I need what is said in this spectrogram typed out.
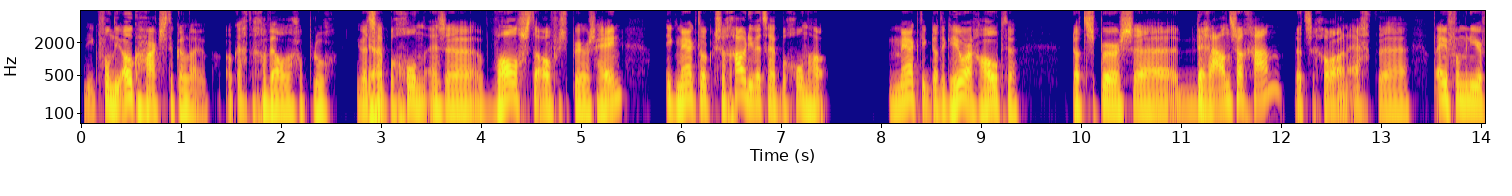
Ik vond die ook hartstikke leuk. Ook echt een geweldige ploeg. Die wedstrijd begon en ze walsten over Spurs heen. Ik merkte ook, zo gauw die wedstrijd begon, merkte ik dat ik heel erg hoopte dat Spurs eh, eraan zou gaan. Dat ze gewoon echt eh, op een of andere manier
